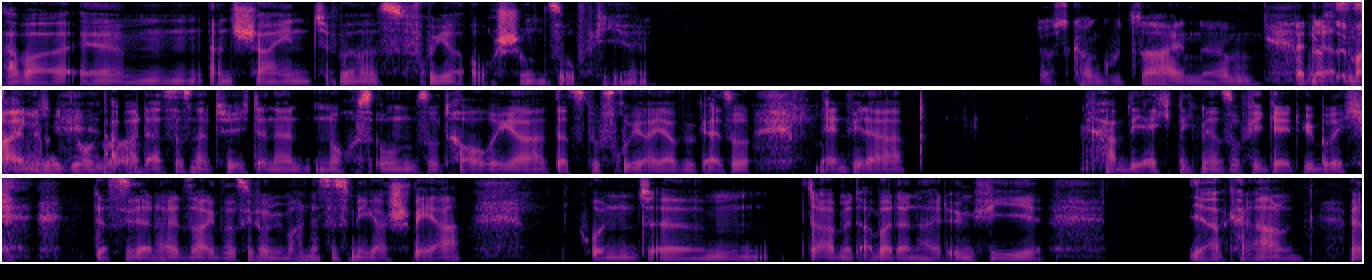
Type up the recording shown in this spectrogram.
Aber ähm, anscheinend war es früher auch schon so viel. Das kann gut sein, ne? Wenn das, das immer eine Million war. Aber das ist natürlich dann noch umso trauriger, dass du früher ja wirklich, also entweder haben die echt nicht mehr so viel Geld übrig, dass sie dann halt sagen, dass sie von mir machen, das ist mega schwer und ähm, damit aber dann halt irgendwie ja, keine Ahnung. Du,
